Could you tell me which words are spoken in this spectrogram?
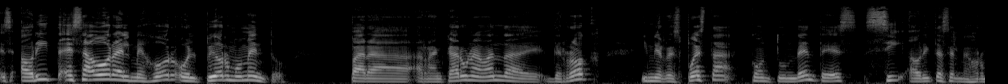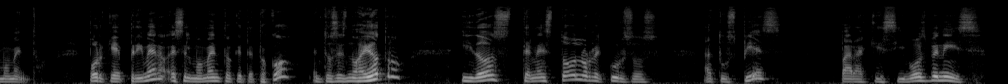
es, ahorita es ahora el mejor o el peor momento para arrancar una banda de rock? Y mi respuesta contundente es sí, ahorita es el mejor momento. Porque primero es el momento que te tocó, entonces no hay otro. Y dos, tenés todos los recursos a tus pies para que si vos venís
